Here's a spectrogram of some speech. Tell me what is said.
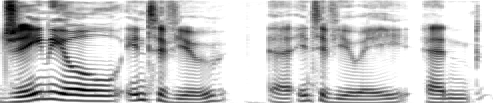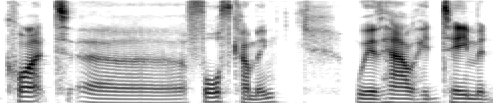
genial interview uh, interviewee and quite uh, forthcoming with how his team had,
